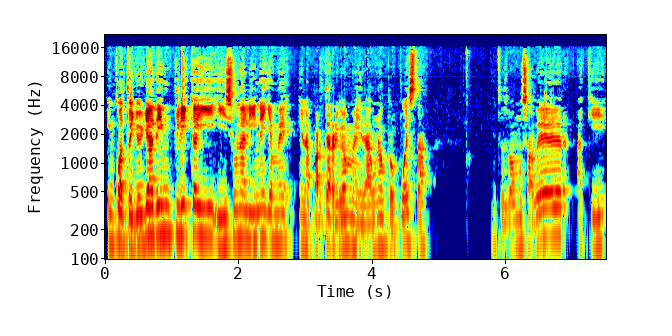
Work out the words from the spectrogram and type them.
en cuanto yo ya di un clic ahí y hice una línea, ya me en la parte de arriba me da una propuesta. Entonces vamos a ver, aquí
